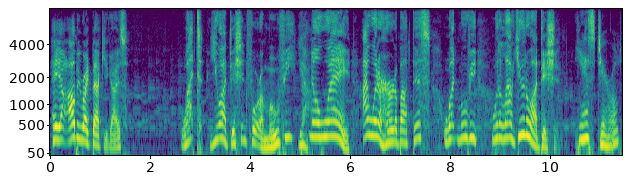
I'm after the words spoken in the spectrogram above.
Hey, I'll be right back, you guys. What? You auditioned for a movie? Yeah. No way. I would have heard about this. What movie would allow you to audition? Yes, Gerald.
